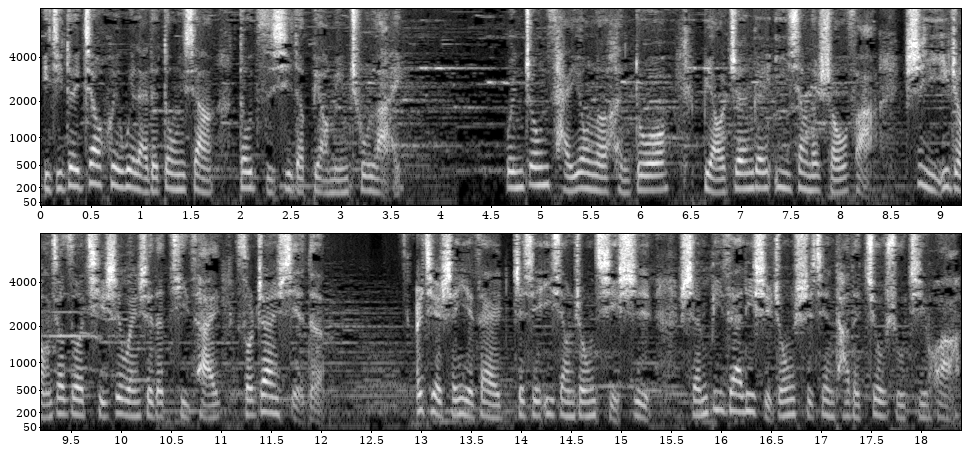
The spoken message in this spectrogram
以及对教会未来的动向，都仔细的表明出来。文中采用了很多表征跟意象的手法，是以一种叫做启示文学的题材所撰写的。而且神也在这些意象中启示，神必在历史中实现他的救赎计划。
